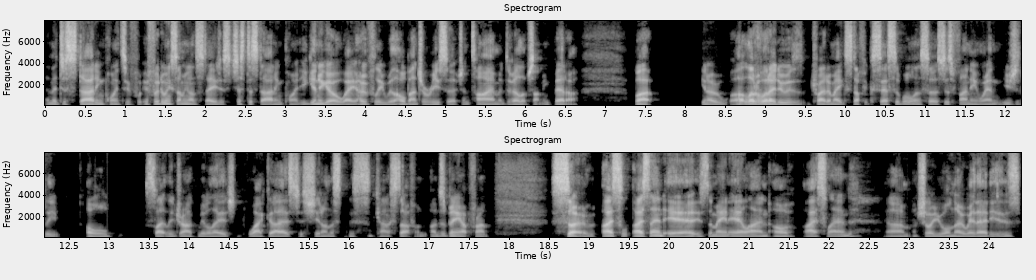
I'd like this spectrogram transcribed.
and they're just starting points if, if we're doing something on stage it's just a starting point you're going to go away hopefully with a whole bunch of research and time and develop something better but you know a lot of what i do is try to make stuff accessible and so it's just funny when usually old slightly drunk middle-aged white guys just shit on this, this kind of stuff i'm, I'm just being upfront so, Iceland Air is the main airline of Iceland. Um, I'm sure you all know where that is.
